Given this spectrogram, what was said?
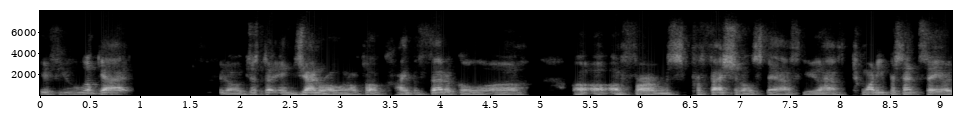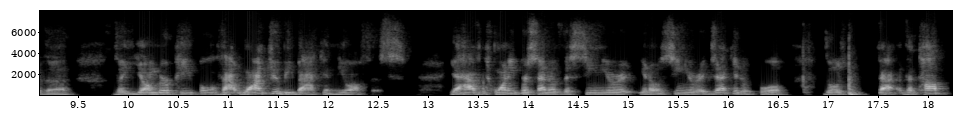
if you look at, you know, just in general, and I'll talk hypothetical, uh, a, a firm's professional staff, you have 20% say are the the younger people that want to be back in the office. You have 20% of the senior, you know, senior executive pool, those that the top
